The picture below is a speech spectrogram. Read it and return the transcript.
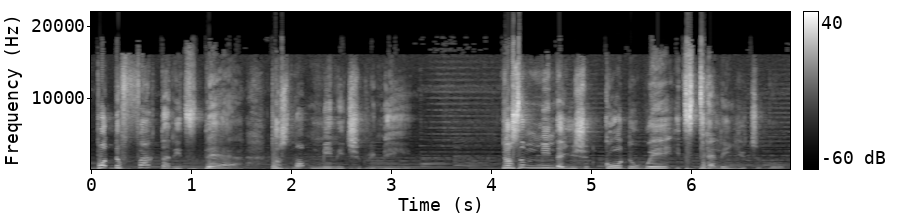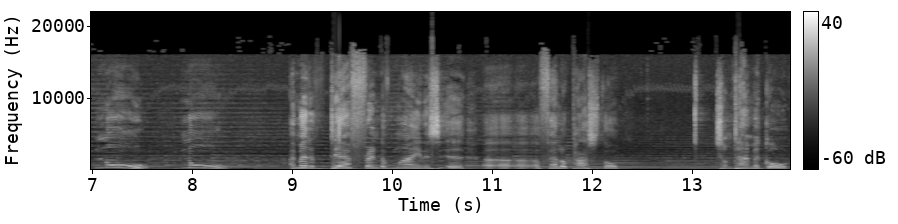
But the fact that it's there does not mean it should remain. Doesn't mean that you should go the way it's telling you to go. No, no. I met a dear friend of mine, a, a, a, fellow pastor some time ago.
